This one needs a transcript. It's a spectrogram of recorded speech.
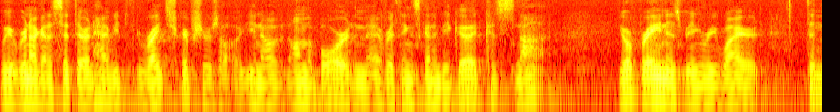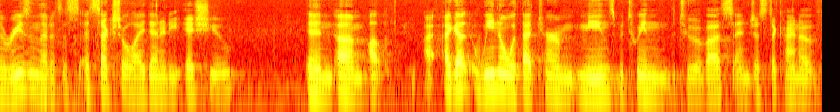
we, are not going to sit there and have you write scriptures, uh, you know, on the board and everything's going to be good because it's not. Your brain is being rewired. The, and the reason that it's a, a sexual identity issue, and um, I, I we know what that term means between the two of us, and just to kind of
